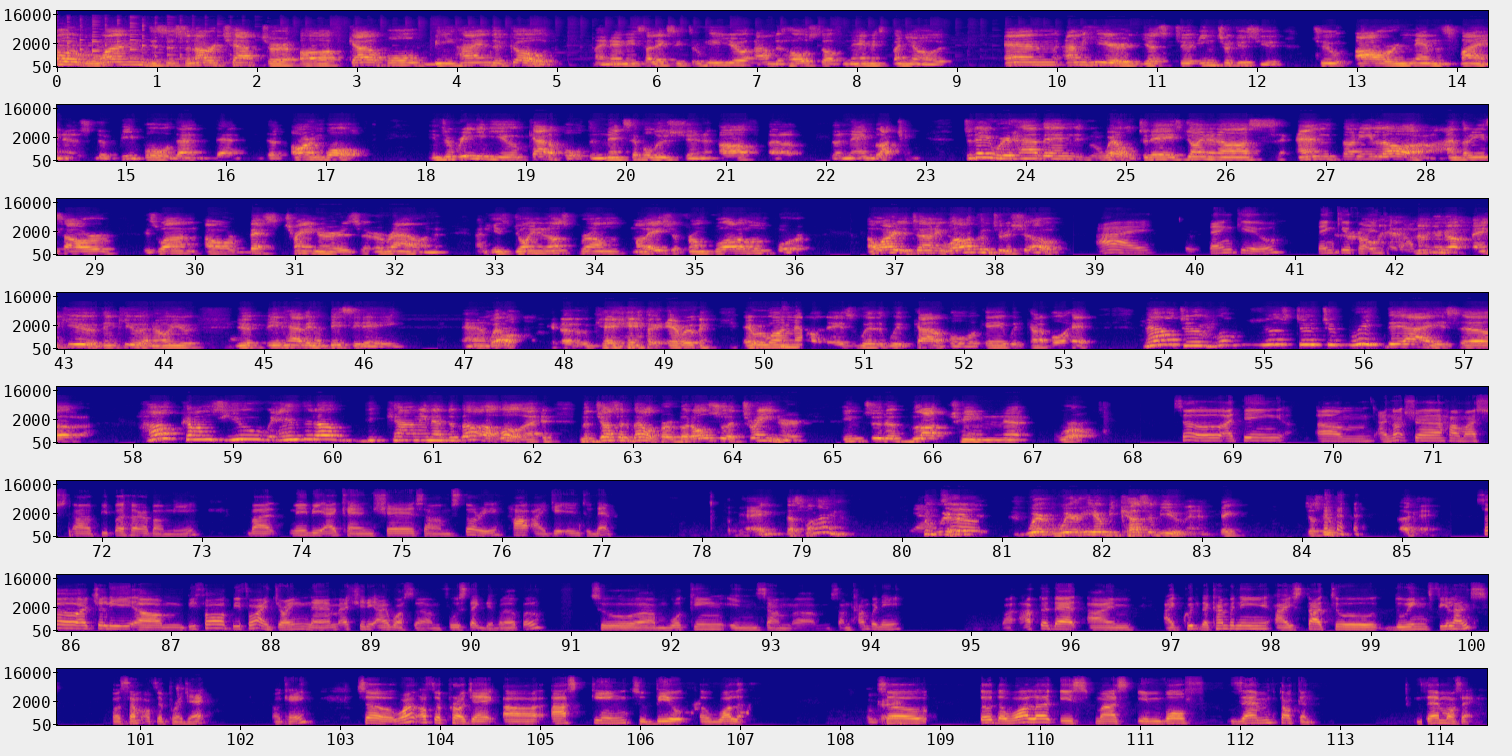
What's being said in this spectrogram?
Hello, everyone. This is another chapter of Catapult Behind the Code. My name is Alexis Trujillo. I'm the host of NEM Español. And I'm here just to introduce you to our NEM's finest, the people that, that, that are involved into bringing you Catapult, the next evolution of uh, the NEM blockchain. Today we're having, well, today is joining us Anthony Law. Anthony is our is one of our best trainers around, and he's joining us from Malaysia, from Kuala Lumpur. How are you, Tony? Welcome to the show. Hi, thank you. Thank you for interrupting. No, no, no. Thank you, thank you. I know you you've been having a busy day, and well, okay, every everyone nowadays with with catapult, okay, with catapult head. Now to well, just to to break the ice. Uh, how comes you ended up becoming a developer? Well, uh, not just a developer, but also a trainer into the blockchain uh, world. So I think um, I'm not sure how much uh, people heard about me, but maybe I can share some story how I get into them. Okay, that's fine. Yeah, we're, so, we're we're here because of you, man. Okay, just okay. So actually, um, before before I joined NEM, actually I was a um, full stack developer, so um, working in some um, some company. But after that, I'm I quit the company. I start to doing freelance for some of the project. Okay, so one of the project are asking to build a wallet. Okay. So so the wallet is must involve XEM token, XEM mosaic.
